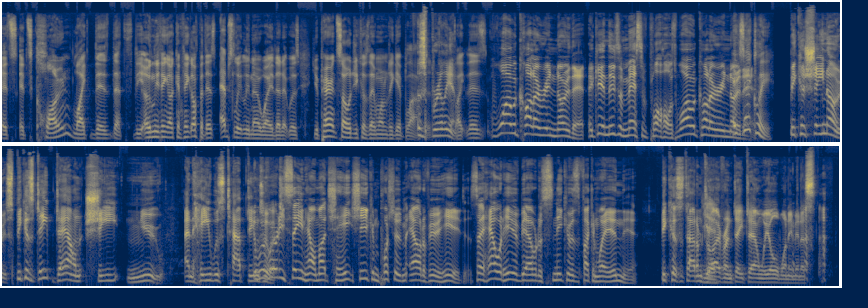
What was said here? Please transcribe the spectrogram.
it's it's clone. Like there's, that's the only thing I can think of. But there's absolutely no way that it was your parents sold you because they wanted to get blasted. That's brilliant. Like there's Why would Kylo Ren know that? Again, these are massive plot holes. Why would Kylo Ren know that? exactly. Because she knows. Because deep down, she knew. and he was tapped And into we've it. already seen how much he, she can push him out of her head. So how would he be able to sneak his fucking way in there? because it's Adam Yeah. Driver, and deep down we all want him in us.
